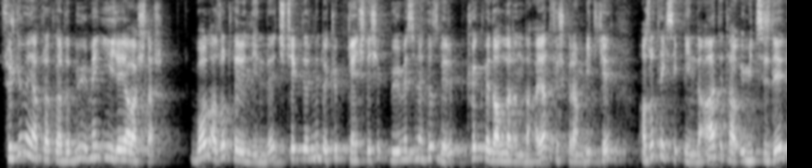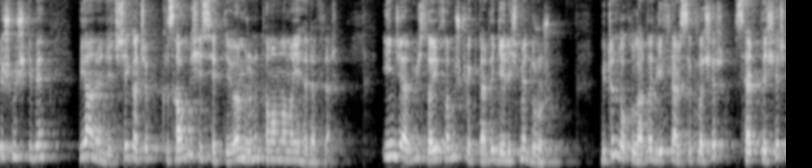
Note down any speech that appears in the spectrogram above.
Sürgün ve yapraklarda büyüme iyice yavaşlar. Bol azot verildiğinde çiçeklerini döküp gençleşip büyümesine hız verip kök ve dallarında hayat fışkıran bitki azot eksikliğinde adeta ümitsizliğe düşmüş gibi bir an önce çiçek açıp kısalmış hissettiği ömrünü tamamlamayı hedefler. İncelmiş, zayıflamış köklerde gelişme durur. Bütün dokularda lifler sıklaşır, sertleşir,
